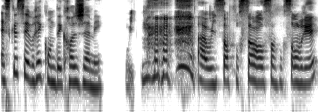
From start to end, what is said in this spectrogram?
Est-ce que c'est vrai qu'on ne décroche jamais? Oui. ah oui, 100%, 100% vrai.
